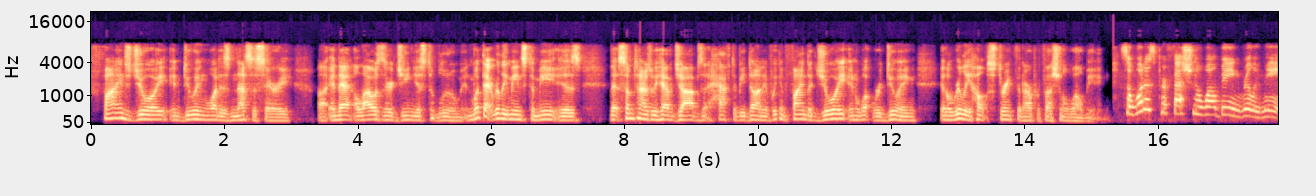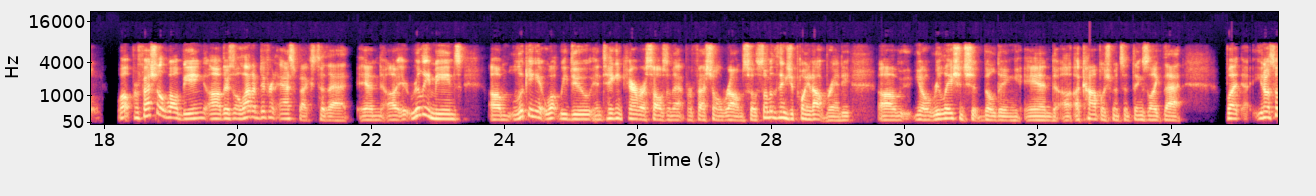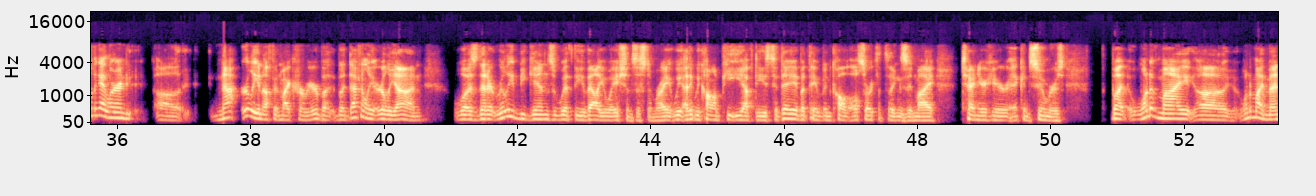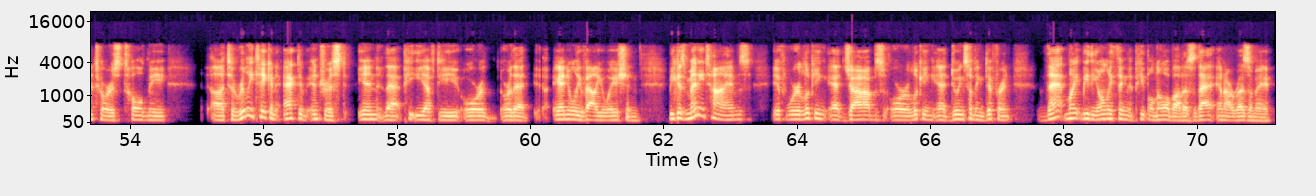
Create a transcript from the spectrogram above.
finds joy in doing what is necessary uh, and that allows their genius to bloom. And what that really means to me is that sometimes we have jobs that have to be done. If we can find the joy in what we're doing, it'll really help strengthen our professional well being. So, what does professional well being really mean? Well, professional well being, uh, there's a lot of different aspects to that. And uh, it really means um, looking at what we do and taking care of ourselves in that professional realm. So, some of the things you pointed out, Brandy, uh, you know, relationship building and uh, accomplishments and things like that. But you know, something I learned uh, not early enough in my career, but but definitely early on, was that it really begins with the evaluation system, right? We I think we call them PEFDs today, but they've been called all sorts of things in my tenure here at Consumers. But one of my uh, one of my mentors told me uh, to really take an active interest in that PEFD or or that annual evaluation, because many times if we're looking at jobs or looking at doing something different, that might be the only thing that people know about us, that and our resume.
